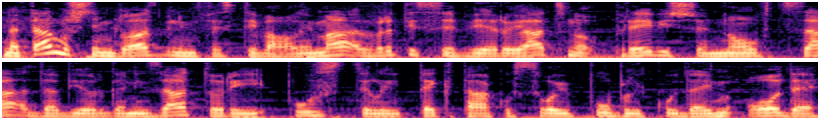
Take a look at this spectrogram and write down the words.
Na tamošnjim glazbenim festivalima vrti se vjerojatno previše novca da bi organizatori pustili tek tako svoju publiku da im ode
